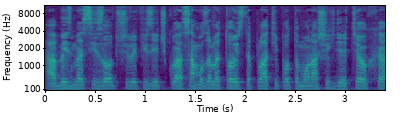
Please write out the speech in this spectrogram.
aby sme si zlepšili fyzičku a samozrejme to isté platí potom o našich deťoch, eh,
